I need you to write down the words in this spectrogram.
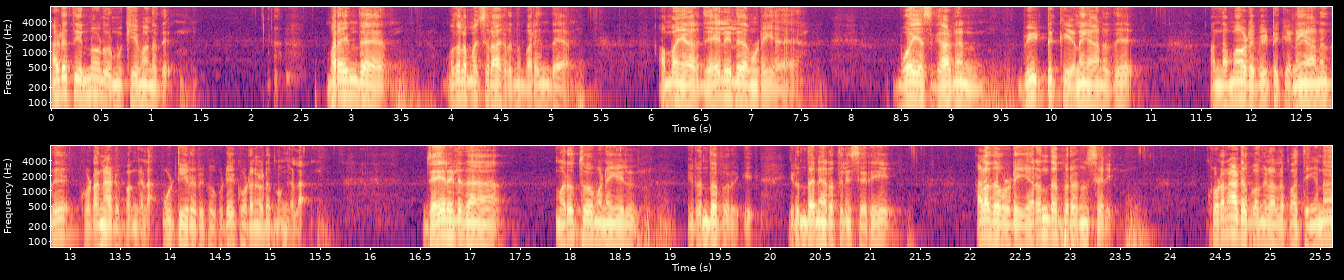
அடுத்து இன்னொரு முக்கியமானது. மறைந்த முதலமைச்சராக இருந்து மறைந்த அம்மையார் ஜெயலலிதாவுடைய போயஸ் கார்டன் வீட்டுக்கு இணையானது அந்த அம்மாவோட வீட்டுக்கு இணையானது கொடநாடு பங்களா ஊட்டியில் இருக்கக்கூடிய கொடநாடு பங்களா. ஜெயலலிதா மருத்துவமனையில் இருந்த இருந்த நேரத்திலும் சரி அல்லது அவருடைய இறந்த பிறகும் சரி கொடநாடு பங்களாவில் பார்த்திங்கன்னா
